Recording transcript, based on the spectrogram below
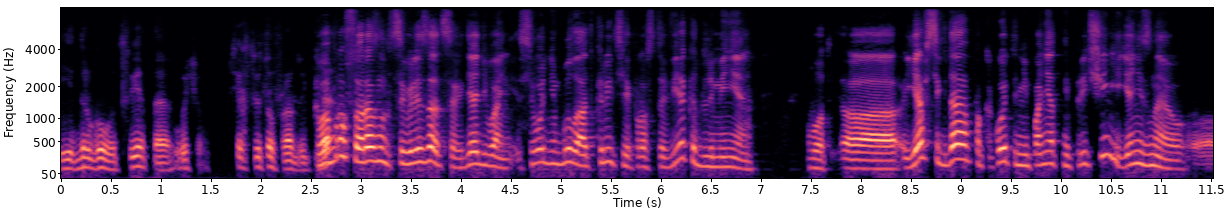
и другого цвета, в общем, всех цветов радуги. К да? вопросу о разных цивилизациях, дядя Вань, сегодня было открытие просто века для меня. Вот. Э, я всегда по какой-то непонятной причине, я не знаю, э,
